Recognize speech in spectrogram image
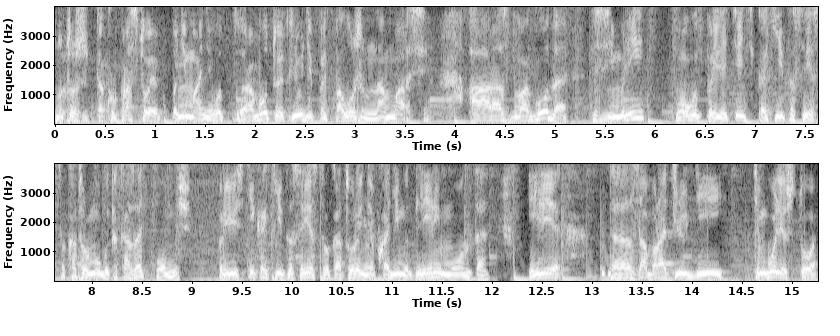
ну, тоже такое простое понимание. Вот работают люди, предположим, на Марсе. А раз в два года Земли могут прилететь какие-то средства, которые могут оказать помощь, привести какие-то средства, которые необходимы для ремонта или э, забрать людей. Тем более, что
